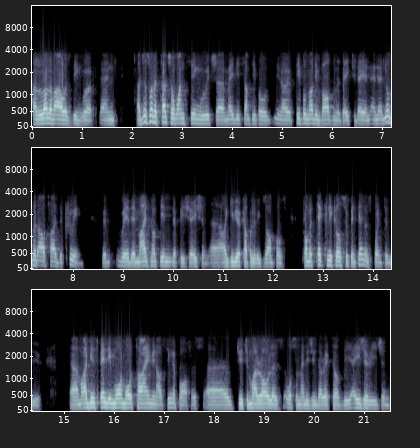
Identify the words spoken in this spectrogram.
a lot of hours being worked. And I just want to touch on one thing, which uh, maybe some people, you know, people not involved in the day to day and, and a little bit outside the crewing, where, there might not be an appreciation. Uh, I'll give you a couple of examples from a technical superintendent's point of view. Um, I've been spending more and more time in our Singapore office uh, due to my role as also managing director of the Asia region.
